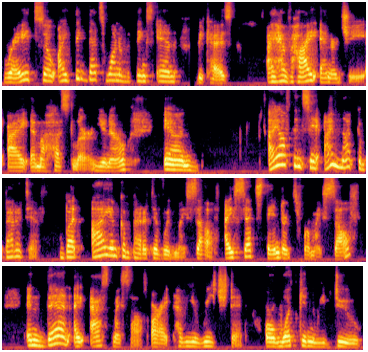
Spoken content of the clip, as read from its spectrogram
right? So I think that's one of the things. And because I have high energy, I am a hustler, you know, and I often say I'm not competitive, but I am competitive with myself. I set standards for myself. And then I ask myself, all right, have you reached it? Or what can we do?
